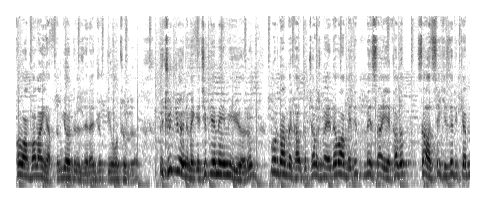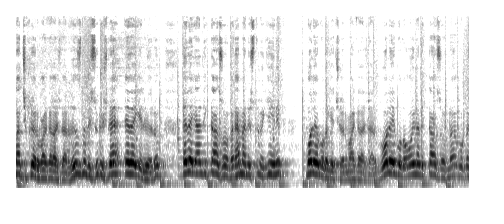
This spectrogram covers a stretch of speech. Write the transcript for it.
Kovan falan yaptım. Gördüğünüz üzere cuk diye oturdu. Üçüncü öğünüme geçip yemeğimi yiyorum. Buradan da kalkıp çalışmaya devam edip mesaiye kalıp saat 8'de dükkandan çıkıyorum arkadaşlar. Hızlı bir sürüşle eve geliyorum. Eve geldikten sonra hemen üstümü giyinip voleybola geçiyorum arkadaşlar. Voleybolu oynadıktan sonra burada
